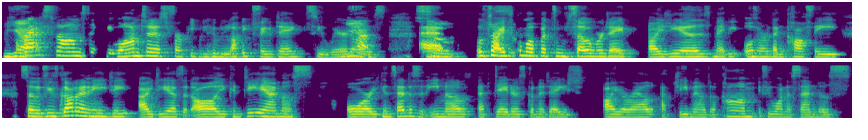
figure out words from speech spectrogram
Yeah. restaurants if you want it for people who like food dates, you weirdos. Yeah. Um, So We'll try to come up with some sober date ideas, maybe other than coffee. So if you've got any de- ideas at all, you can DM us or you can send us an email at datersgonna at gmail.com if you want to send us.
